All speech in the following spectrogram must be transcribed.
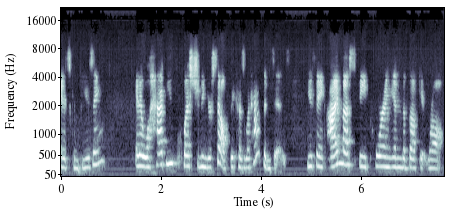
And it's confusing and it will have you questioning yourself because what happens is you think I must be pouring in the bucket wrong.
